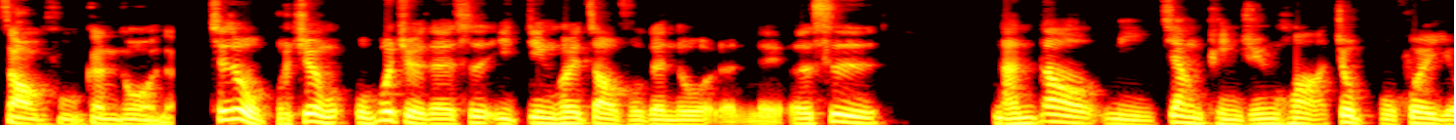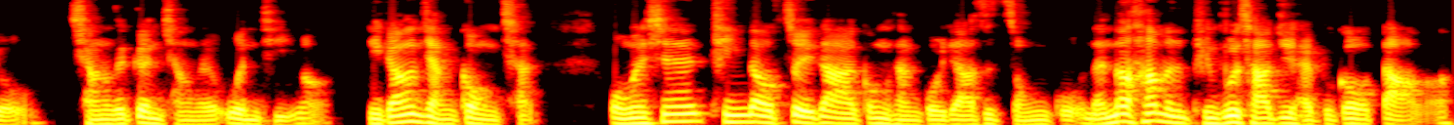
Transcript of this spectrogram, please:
造福更多的。其实我不觉，我不觉得是一定会造福更多的人类，而是难道你这样平均化就不会有强的更强的问题吗？你刚刚讲共产，我们现在听到最大的共产国家是中国，难道他们贫富差距还不够大吗？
